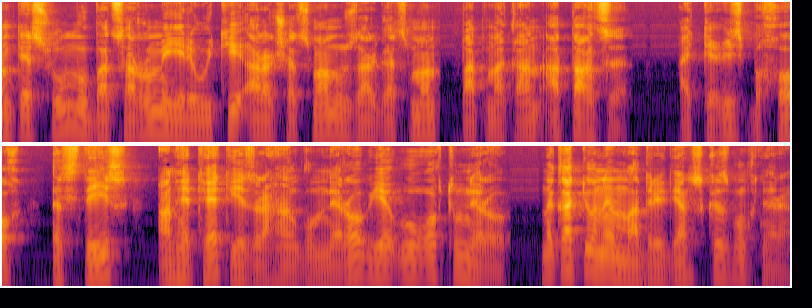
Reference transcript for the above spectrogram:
անտեսվում ու բացառում է երևույթի առաջացման ու զարգացման պատմական ատաղձը, այդտեղից բխող ըստիս անհեթեթ եզրահանգումներով եւ ուղղորդումներով, նկատի ունեն մադրիդյան սկզբունքները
